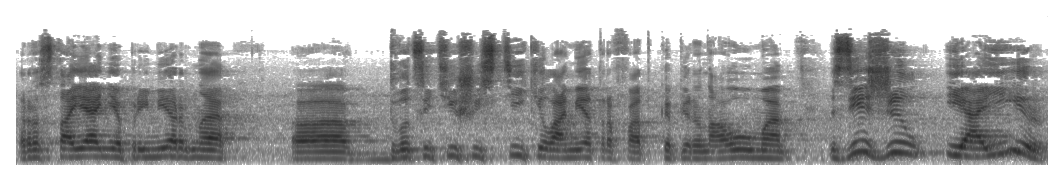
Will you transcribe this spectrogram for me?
расстояние примерно 26 э, километров от Капернаума. Здесь жил Иаир,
